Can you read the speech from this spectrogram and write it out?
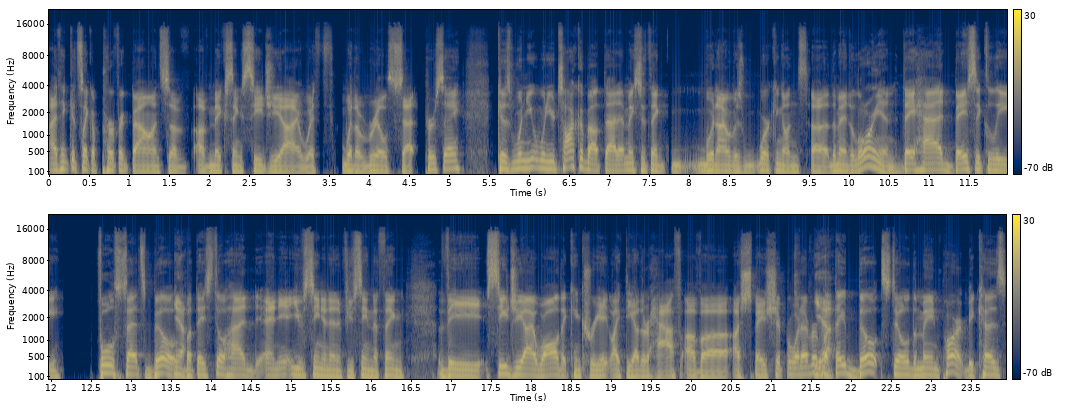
I think it's like a perfect balance of of mixing CGI with with a real set per se. Because when you when you talk about that, it makes me think when I was working on uh, the Mandalorian, they had basically full sets built, Yeah. but they still had and it- you've seen it and if you've seen the thing, the CGI wall that can create like the other half of a, a spaceship or whatever. Yeah. But they built still the main part because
